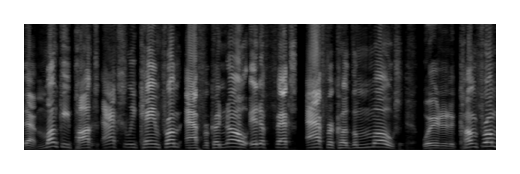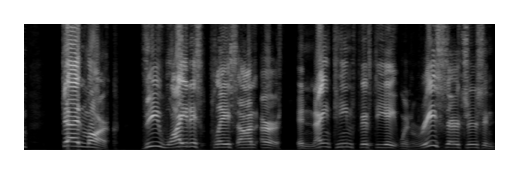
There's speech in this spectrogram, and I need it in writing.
that monkeypox actually came from Africa, no, it affects Africa the most. Where did it come from? Denmark the whitest place on earth in 1958 when researchers in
